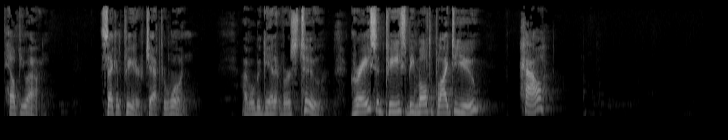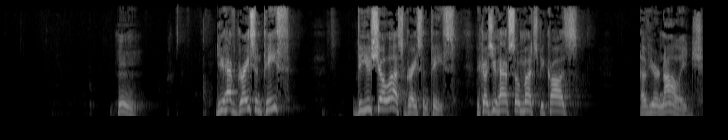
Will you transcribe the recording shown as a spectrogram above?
Help you out. Second Peter chapter 1. I will begin at verse 2. Grace and peace be multiplied to you. How? Hmm. Do you have grace and peace? Do you show us grace and peace? Because you have so much because of your knowledge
